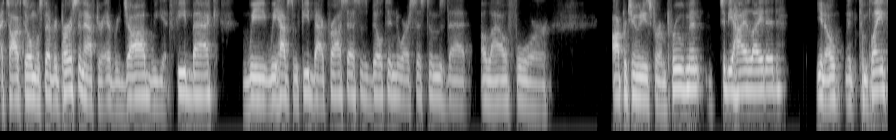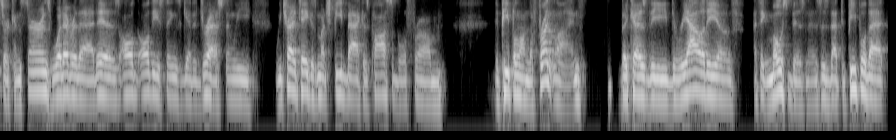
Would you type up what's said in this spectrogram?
I talk to almost every person after every job. We get feedback. We we have some feedback processes built into our systems that allow for opportunities for improvement to be highlighted. You know complaints or concerns whatever that is all all these things get addressed. And we we try to take as much feedback as possible from the people on the front line because the the reality of i think most business is that the people that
